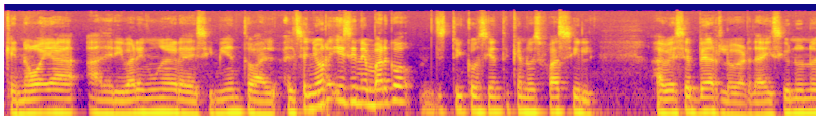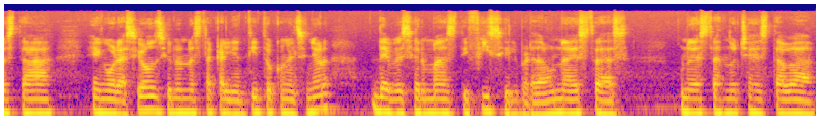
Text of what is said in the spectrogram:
que no vaya a derivar en un agradecimiento al, al, Señor y sin embargo estoy consciente que no es fácil a veces verlo, ¿verdad? Y si uno no está en oración, si uno no está calientito con el Señor, debe ser más difícil, ¿verdad? Una de estas, una de estas noches estaba,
